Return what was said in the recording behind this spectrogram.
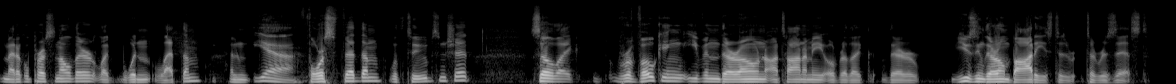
medical personnel there like wouldn't let them and Yeah, force fed them with tubes and shit. So like revoking even their own autonomy over like their using their own bodies to to resist,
